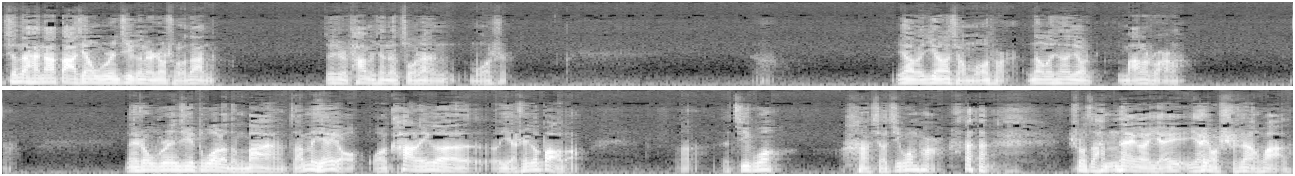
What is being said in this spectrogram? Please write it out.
现在还拿大疆无人机跟那扔手榴弹呢，这就是他们现在作战模式。要么伊朗小摩托，弄得现在就麻了爪了，那时候无人机多了怎么办呀？咱们也有，我看了一个，也是一个报道，啊，激光，哈，小激光炮，哈哈，说咱们那个也也有实战化的，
